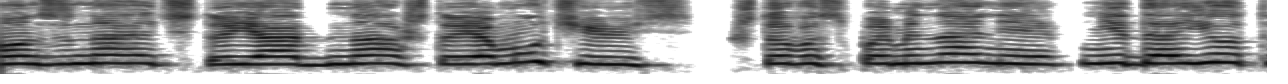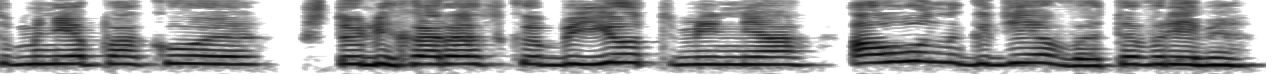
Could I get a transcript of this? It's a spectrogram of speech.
Он знает, что я одна, что я мучаюсь, что воспоминание не дает мне покоя, что лихорадка бьет меня, а он где в это время?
